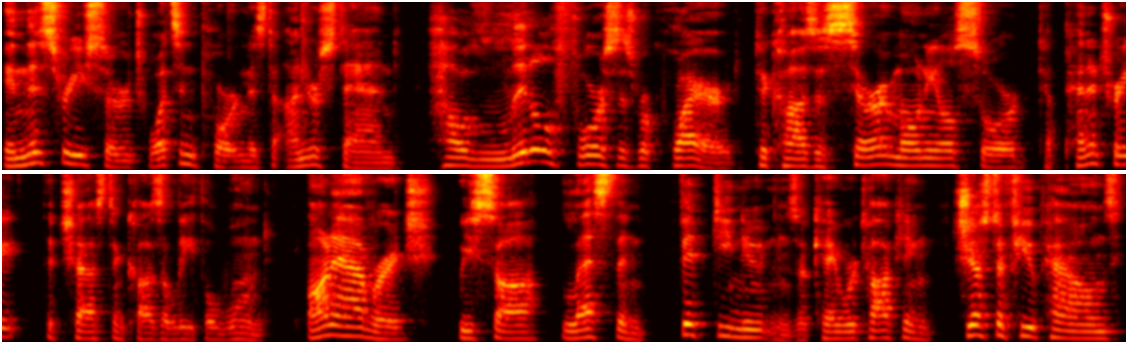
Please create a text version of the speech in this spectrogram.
In this research, what's important is to understand how little force is required to cause a ceremonial sword to penetrate the chest and cause a lethal wound. On average, we saw less than 50 newtons, okay? We're talking just a few pounds,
